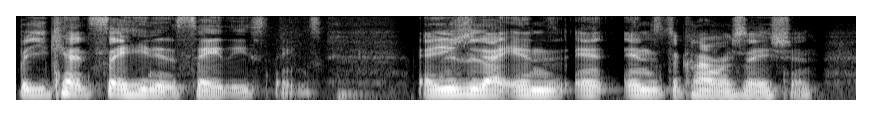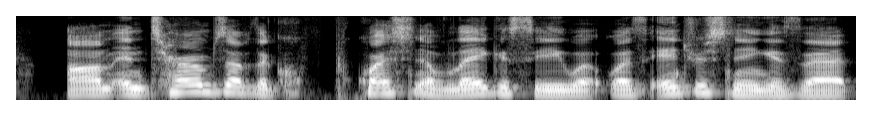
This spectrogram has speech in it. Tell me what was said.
but you can't say he didn't say these things, and usually that ends ends the conversation. Um, in terms of the question of legacy, what was interesting is that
